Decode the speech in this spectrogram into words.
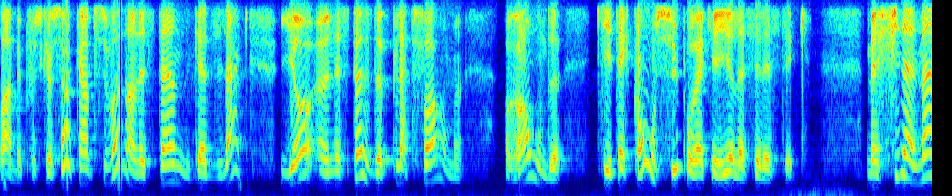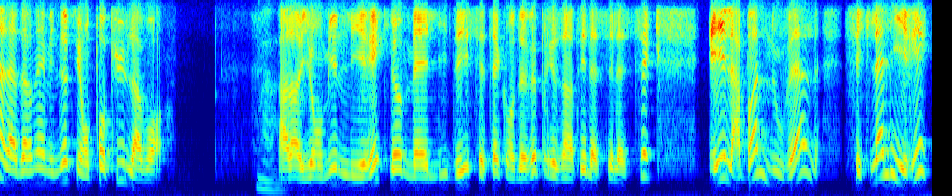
Ouais, mais plus que ça, quand tu vas dans le stand Cadillac, il y a une espèce de plateforme ronde qui était conçue pour accueillir la Célestique. Mais finalement, à la dernière minute, ils n'ont pas pu l'avoir. Ah. Alors, ils ont mis une lyrique, là, mais l'idée, c'était qu'on devait présenter la Célestique. Et la bonne nouvelle, c'est que la lyrique,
